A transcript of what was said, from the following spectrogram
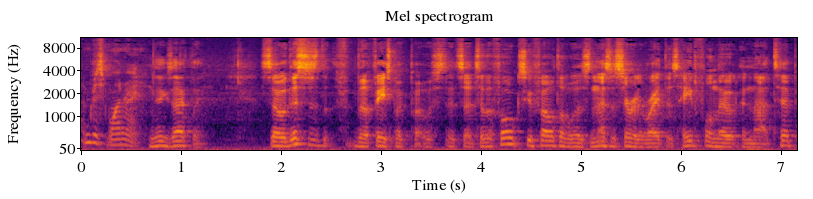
I'm just wondering. Exactly. So this is the, the Facebook post. It said to the folks who felt it was necessary to write this hateful note and not tip,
